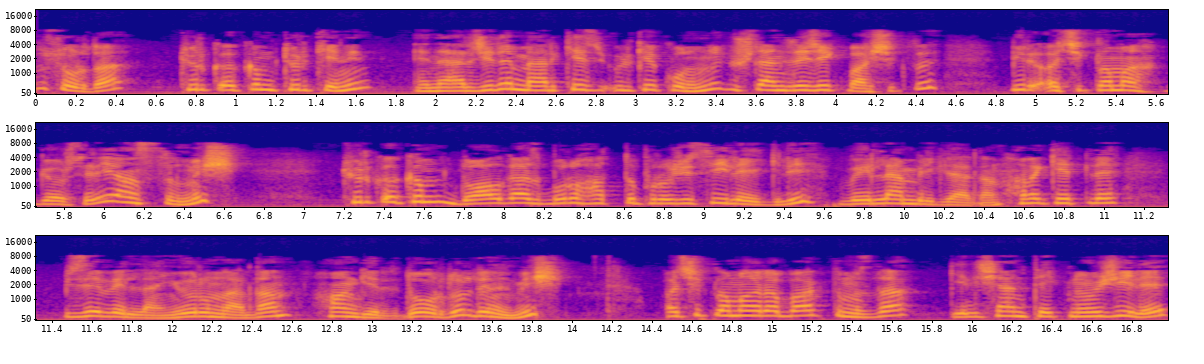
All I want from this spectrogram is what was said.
bu soruda Türk Akım Türkiye'nin enerjide merkez ülke konumunu güçlendirecek başlıklı bir açıklama görseli yansıtılmış. Türk Akım doğalgaz boru hattı projesi ile ilgili verilen bilgilerden hareketle bize verilen yorumlardan hangileri doğrudur denilmiş. Açıklamalara baktığımızda gelişen teknoloji ile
